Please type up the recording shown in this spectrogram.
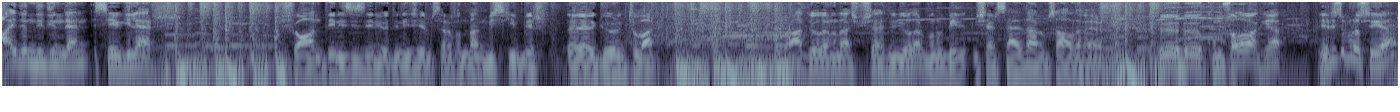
Aydın Didim'den sevgiler. Şu an deniz izleniyor dinleyicilerimiz tarafından. Mis gibi bir e, görüntü var. Radyolarını da açmışlar dinliyorlar. Bunu belirtmişler Selda Hanım sağ olun efendim. Hı hı kumsala bak ya. Neresi burası ya?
